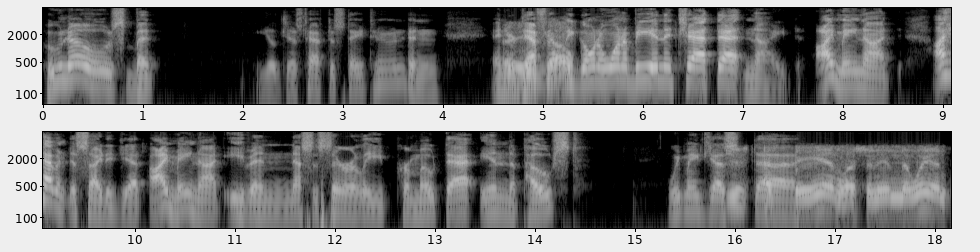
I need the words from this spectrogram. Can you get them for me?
Who knows? But you'll just have to stay tuned, and and There you're you definitely go. going to want to be in the chat that night. I may not. I haven't decided yet. I may not even necessarily promote that in the post. We may just, Just have uh, to stay in, listen in to win.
